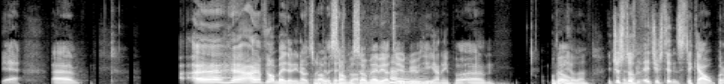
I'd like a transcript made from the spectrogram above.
yeah. Um, uh, yeah, I have not made any notes about Under this song, black. so maybe I do agree with you, Yanni. But um, no, you then? it just Enough. doesn't. It just didn't stick out. But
